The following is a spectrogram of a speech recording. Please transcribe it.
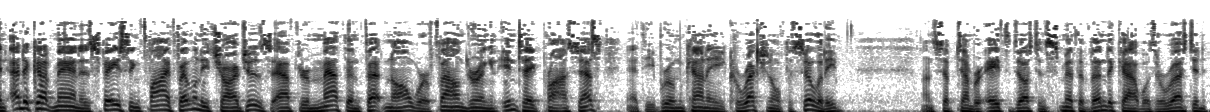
An Endicott man is facing five felony charges after meth and fentanyl were found during an intake process at the Broome County Correctional Facility. On September 8th, Dustin Smith of Endicott was arrested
